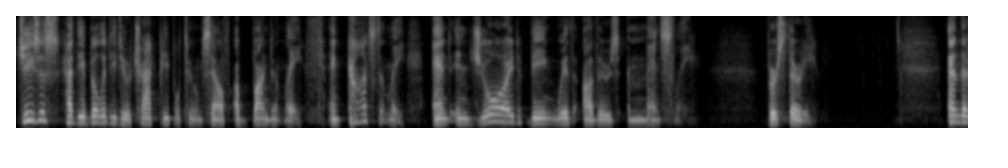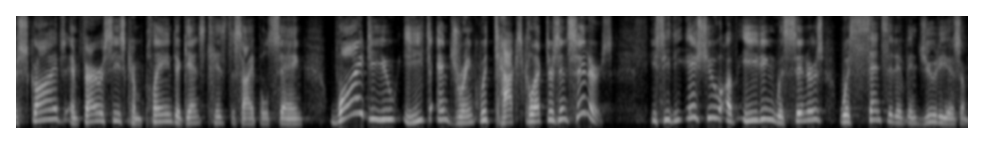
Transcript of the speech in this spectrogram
Jesus had the ability to attract people to himself abundantly and constantly and enjoyed being with others immensely. Verse 30 and the scribes and Pharisees complained against his disciples, saying, Why do you eat and drink with tax collectors and sinners? You see, the issue of eating with sinners was sensitive in Judaism,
